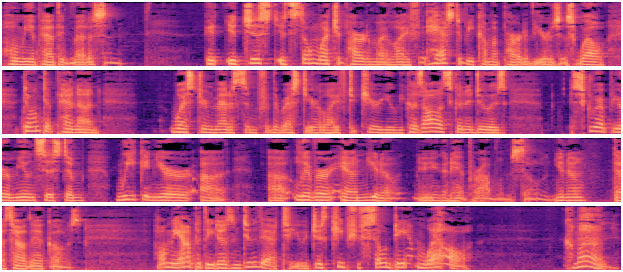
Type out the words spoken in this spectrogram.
homeopathic medicine. It it just it's so much a part of my life. It has to become a part of yours as well. Don't depend on Western medicine for the rest of your life to cure you because all it's going to do is screw up your immune system, weaken your uh, uh, liver, and you know you're going to have problems. So you know that's how that goes. Homeopathy doesn't do that to you. It just keeps you so damn well. Come on,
